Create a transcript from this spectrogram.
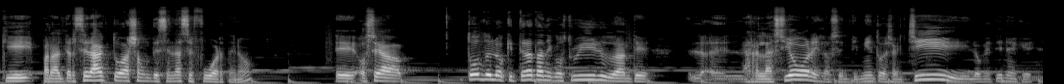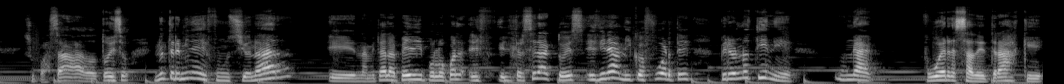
que para el tercer acto haya un desenlace fuerte, ¿no? Eh, o sea, todo lo que tratan de construir durante las relaciones, los sentimientos de Shang-Chi, lo que tiene que. su pasado, todo eso, no termina de funcionar en la mitad de la peli, por lo cual el, tercer acto es, es, dinámico, es fuerte, pero no tiene una fuerza detrás que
